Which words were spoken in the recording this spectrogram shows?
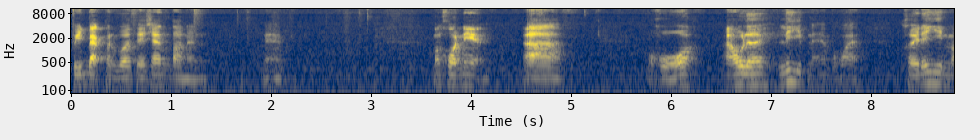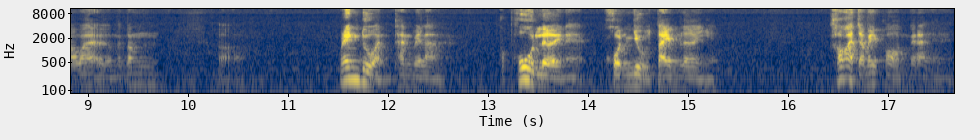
feedback conversation ตอนนั้นนะครับบางคนเนี่ยอ่าโอ้โห เอาเลยรีบนะบอกว่าเคยได้ยินมาว่าเออมันต้องเอเร่งด่วนทันเวลาก็พูดเลยนะคนอยู่เต็มเลยอย่างเงี้ยเขาอาจจะไม่พร้อมก็ได้นะ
